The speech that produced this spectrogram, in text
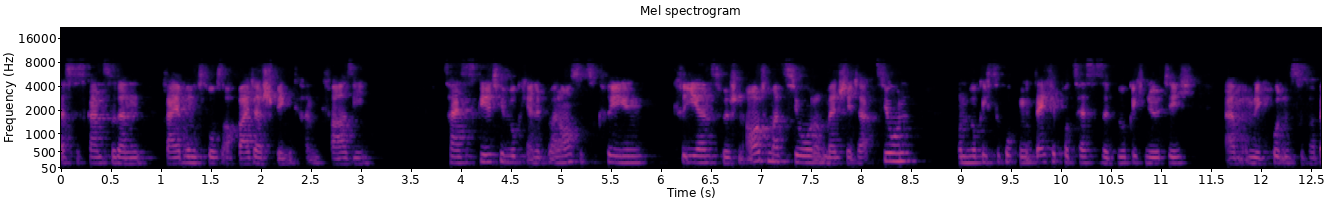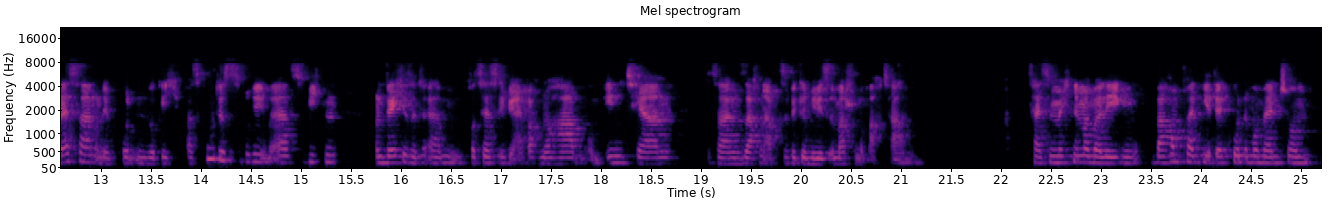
dass das Ganze dann reibungslos auch weiterschwingen kann quasi. Das heißt, es gilt hier wirklich eine Balance zu kriegen, kreieren zwischen Automation und menschlicher Interaktion und wirklich zu gucken, welche Prozesse sind wirklich nötig, ähm, um den Kunden zu verbessern und dem Kunden wirklich was Gutes zu, äh, zu bieten und welche sind ähm, Prozesse, die wir einfach nur haben, um intern sozusagen Sachen abzuwickeln, wie wir es immer schon gemacht haben. Das heißt, wir möchten immer überlegen, warum verliert der Kunde Momentum,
